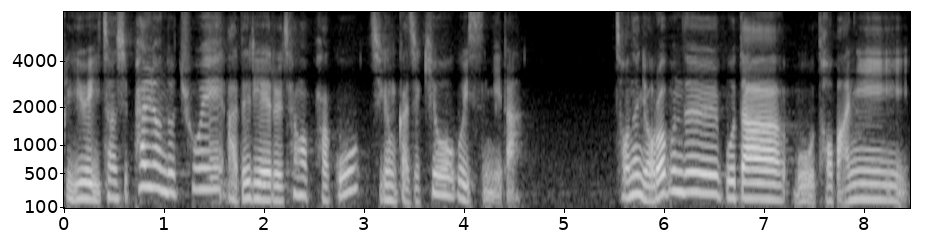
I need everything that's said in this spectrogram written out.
그 이후에 2018년도 초에 아드리에를 창업하고 지금까지 키워오고 있습니다. 저는 여러분들보다 뭐 더 많이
